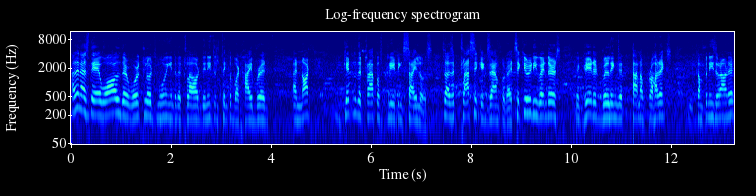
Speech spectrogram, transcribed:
And then as they evolve their workloads moving into the cloud, they need to think about hybrid and not get into the trap of creating silos. So as a classic example, right? Security vendors, we're great at building a ton of products and companies around it.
